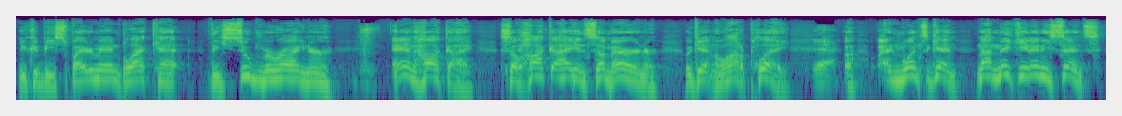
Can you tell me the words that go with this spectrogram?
You could be Spider-Man, Black Cat, the Submariner, and Hawkeye. So Hawkeye and Submariner were getting a lot of play. Yeah. Uh, and once again, not making any sense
